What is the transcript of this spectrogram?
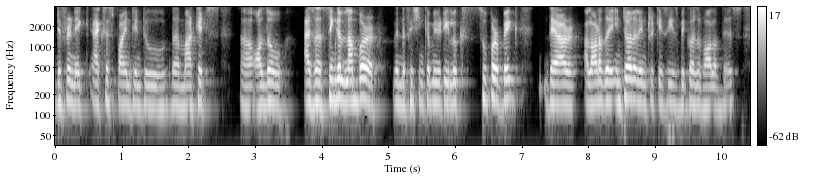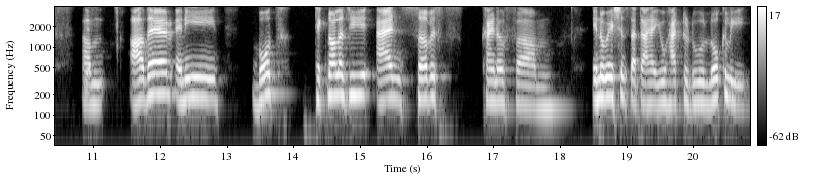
different access point into the markets uh, although as a single number when the fishing community looks super big there are a lot of the internal intricacies because of all of this um, yes. are there any both technology and service kind of um, innovations that I, you had to do locally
